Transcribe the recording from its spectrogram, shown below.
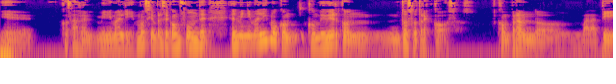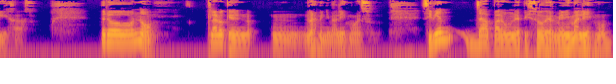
eh, cosas del minimalismo, siempre se confunde el minimalismo con, vivir con dos o tres cosas, comprando baratijas. Pero no, claro que no, mm, no es minimalismo eso. Si bien da para un episodio el minimalismo,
